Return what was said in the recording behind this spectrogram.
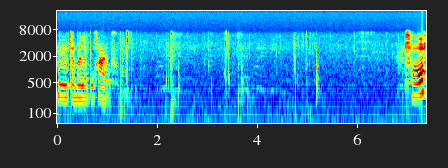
Moją tabelę pucharów. Co?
